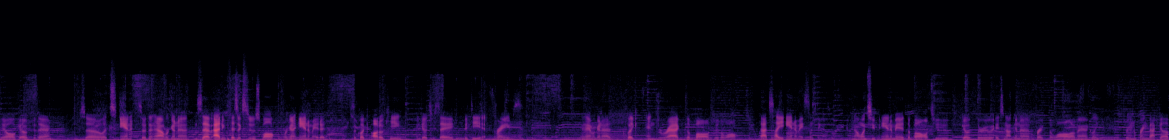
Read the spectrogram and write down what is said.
they all go through there. So let's an so that now we're gonna instead of adding physics to this ball, we're gonna animate it. So click auto key and go to say 50 frames, and then we're gonna click and drag the ball through the wall. That's how you animate something. Now once you've animated the ball to go through, it's not gonna break the wall automatically we're going to bring back up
